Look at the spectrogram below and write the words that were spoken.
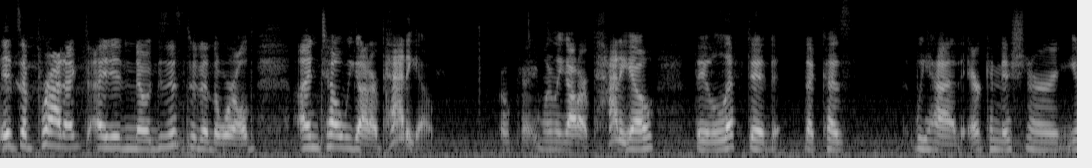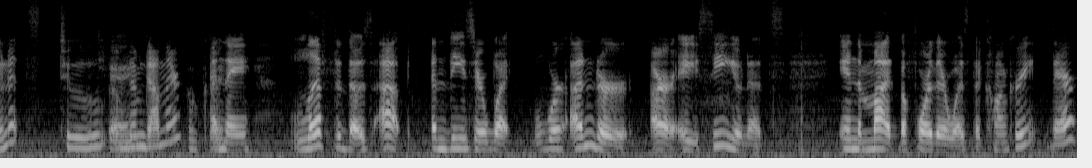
It's a product I didn't know existed in the world until we got our patio Okay. when we got our patio, they lifted the because we had air conditioner units, two Okay. of them down there, Okay. and they lifted those up, and these are what were under our AC units in the mud before there was the concrete there.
